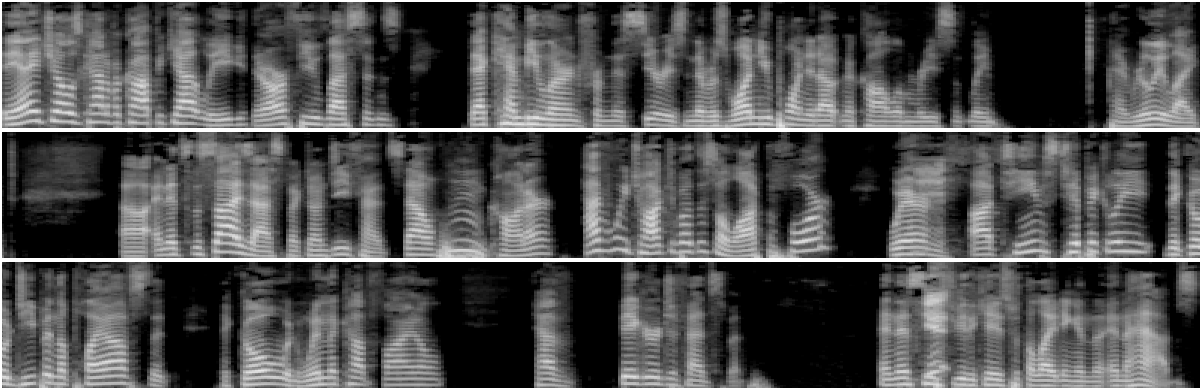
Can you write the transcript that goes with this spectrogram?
The NHL is kind of a copycat league. There are a few lessons that can be learned from this series, and there was one you pointed out in a column recently. I really liked, uh, and it's the size aspect on defense. Now, hmm, Connor, haven't we talked about this a lot before? Where Mm. uh, teams typically that go deep in the playoffs, that that go and win the cup final, have bigger defensemen, and this seems Yeah. to be the case with the Lightning and the and the Habs.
